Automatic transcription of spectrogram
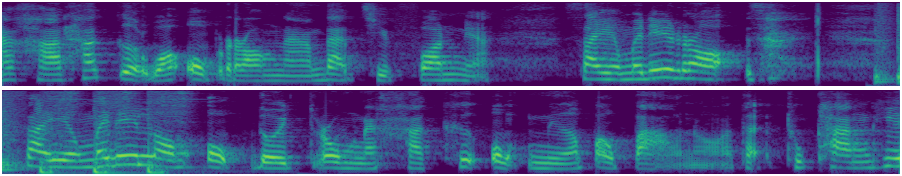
นะคะ ถ้าเกิดว่าอบรองน้ำแบบชิฟฟ่อนเนี่ยทรายยังไม่ได้รอทรายยังไม่ได้ลองอบโดยตรงนะคะ คืออบเนื้อเปล่าๆเนาะแต่ทุกครั้งที่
